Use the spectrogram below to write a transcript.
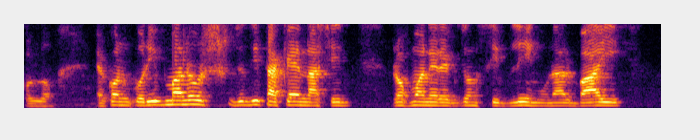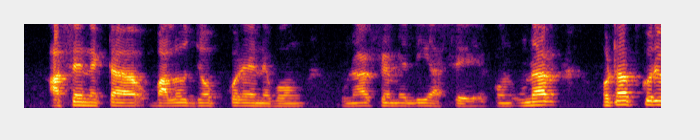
করল? এখন গরিব মানুষ যদি থাকে নাসিদ রহমানের একজন সিবলিং উনার ভাই আছেন একটা ভালো জব করেন এবং উনার ফ্যামিলি আছে, এখন উনার হঠাৎ করে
